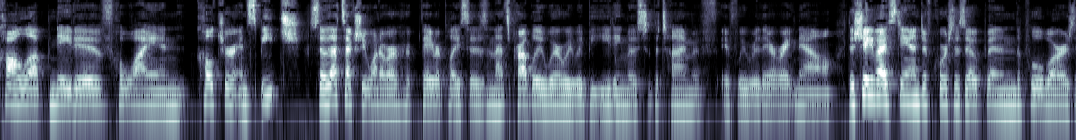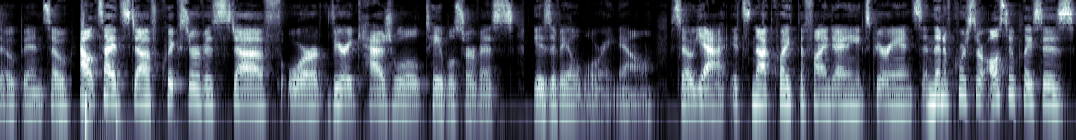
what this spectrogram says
call up native Hawaiian culture and speech. So that's actually one of our favorite places, and that's probably where we would be eating most of the time if, if we were there right now. The shave ice stand, of course, is open. The pool bar is open. So outside stuff, quick service stuff, or very casual table service is available right now. So yeah, it's not quite the fine dining experience. And then, of course, there are also places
